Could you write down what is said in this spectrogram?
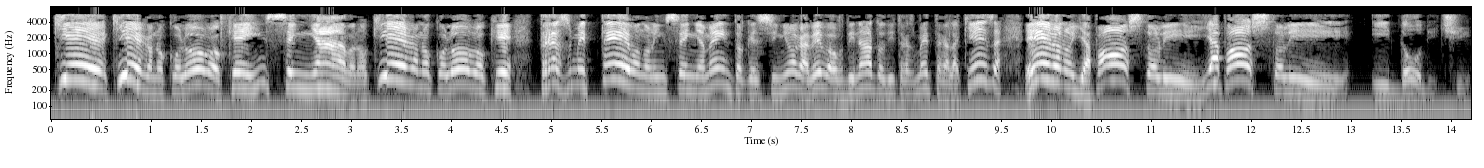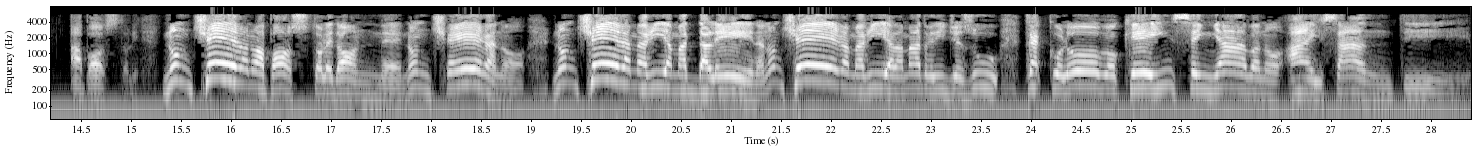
Chi, è, chi erano coloro che insegnavano? Chi erano coloro che trasmettevano l'insegnamento che il Signore aveva ordinato di trasmettere alla Chiesa? Erano gli apostoli, gli apostoli, i dodici apostoli. Non c'erano apostole donne, non c'erano, non c'era Maria Maddalena, non c'era Maria la madre di Gesù tra coloro che insegnavano ai santi.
